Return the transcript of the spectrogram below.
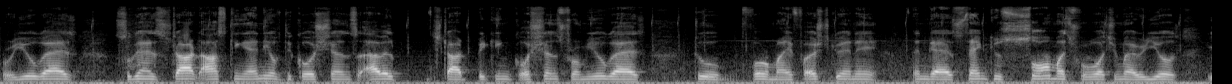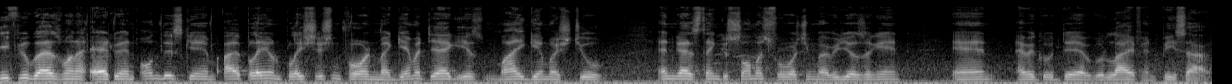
for you guys. So guys start asking any of the questions. I will start picking questions from you guys to for my first Q&A and guys thank you so much for watching my videos. If you guys wanna add to on this game I play on PlayStation 4 and my gamer tag is my gamers 2 and guys thank you so much for watching my videos again. And have a good day have a good life and peace out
